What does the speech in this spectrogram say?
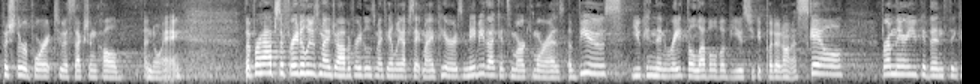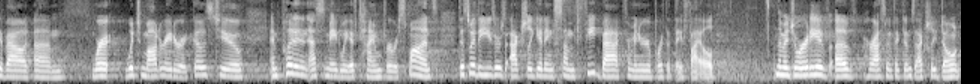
push the report to a section called annoying. But perhaps afraid to lose my job, afraid to lose my family, upset my peers, maybe that gets marked more as abuse. You can then rate the level of abuse. You could put it on a scale. From there, you could then think about um, where, which moderator it goes to and put in an estimated way of time for response. This way, the user is actually getting some feedback from any report that they filed. The majority of, of harassment victims actually don't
